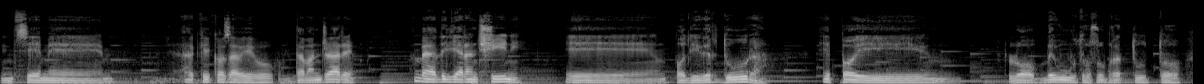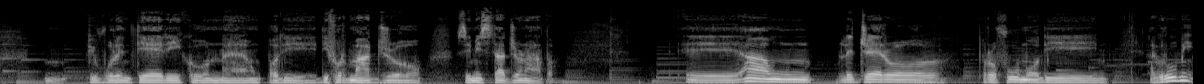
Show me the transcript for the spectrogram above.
insieme a che cosa avevo da mangiare? Vabbè, degli arancini, e un po' di verdura e poi mm, l'ho bevuto soprattutto mm, più volentieri con eh, un po' di, di formaggio semistagionato. E ha un leggero profumo di agrumi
